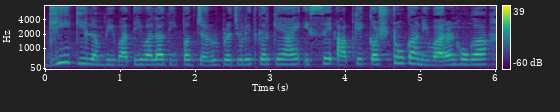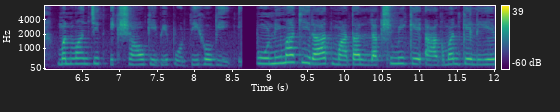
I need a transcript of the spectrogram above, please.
घी की लंबी बाती वाला दीपक ज़रूर प्रज्वलित करके आए। इससे आपके कष्टों का निवारण होगा, मनवांचित इच्छाओं की भी पूर्ति होगी। पूर्णिमा की रात माता लक्ष्मी के आगमन के लिए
